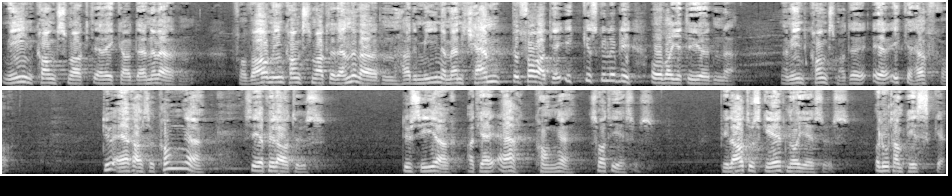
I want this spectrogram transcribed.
'Min kongsmakt er ikke av denne verden.' For var min kongsmakt av denne verden, hadde mine menn kjempet for at jeg ikke skulle bli overgitt til jødene. Men min kongsmakt er ikke herfra. Du er altså konge, sier Pilatus. Du sier at jeg er konge, svarte Jesus. Pilatus grep nå Jesus og lot ham piske.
